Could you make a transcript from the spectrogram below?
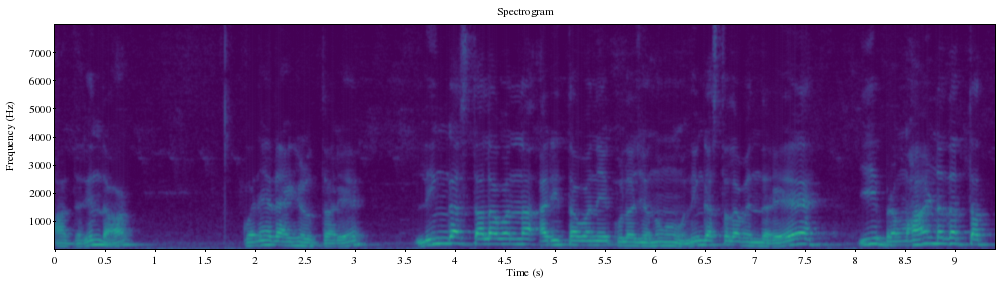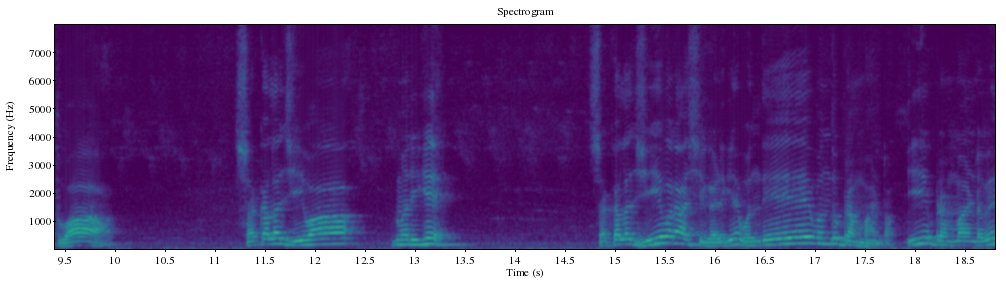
ಆದ್ದರಿಂದ ಕೊನೆಯದಾಗಿ ಹೇಳುತ್ತಾರೆ, ಲಿಂಗಸ್ಥಲವನ್ನು ಅರಿತವನೇ ಕುಲಜನು. ಲಿಂಗ ಸ್ಥಳವೆಂದರೆ ಈ ಬ್ರಹ್ಮಾಂಡದ ತತ್ವ ಸಕಲ ಜೀವಾತ್ಮರಿಗೆ, ಸಕಲ ಜೀವರಾಶಿಗಳಿಗೆ ಒಂದೇ ಒಂದು ಬ್ರಹ್ಮಾಂಡ. ಈ ಬ್ರಹ್ಮಾಂಡವೇ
